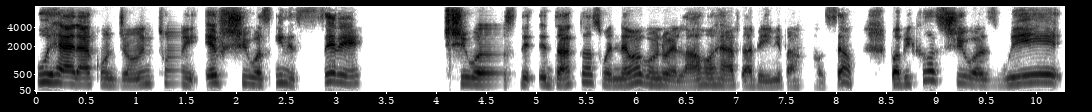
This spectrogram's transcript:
who had a conjoined twin, if she was in a city, she was the, the, doctors were never going to allow her have that baby by herself. But because she was way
